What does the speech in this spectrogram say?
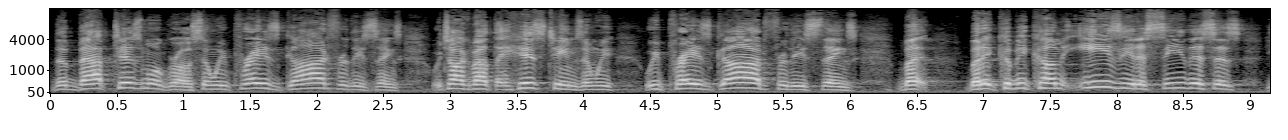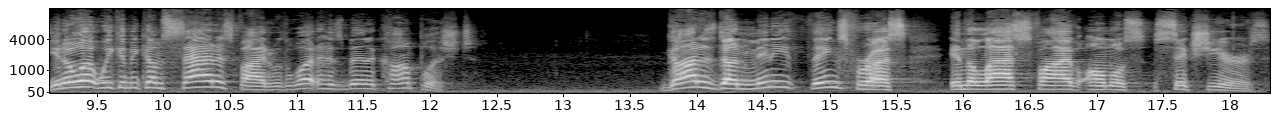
the baptismal growth, and we praise God for these things. We talk about the His teams, and we, we praise God for these things. But, but it could become easy to see this as, you know what, we can become satisfied with what has been accomplished. God has done many things for us in the last five, almost six years.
